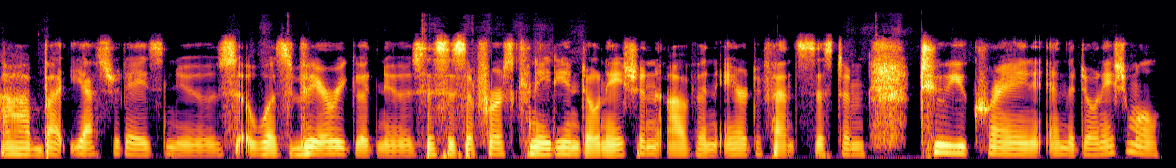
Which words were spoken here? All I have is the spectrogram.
Uh, but yesterday's news was very good news. This is the first Canadian donation of an air defense system to Ukraine, and the donation will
